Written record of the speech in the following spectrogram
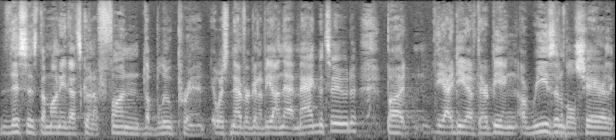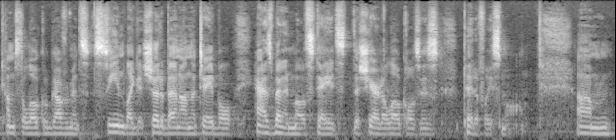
this is the money that's going to fund the blueprint. It was never going to be on that magnitude, but the idea of there being a reasonable share that comes to local governments seemed like it should have been on the table, has been in most states. The share to locals is pitifully small. Um,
